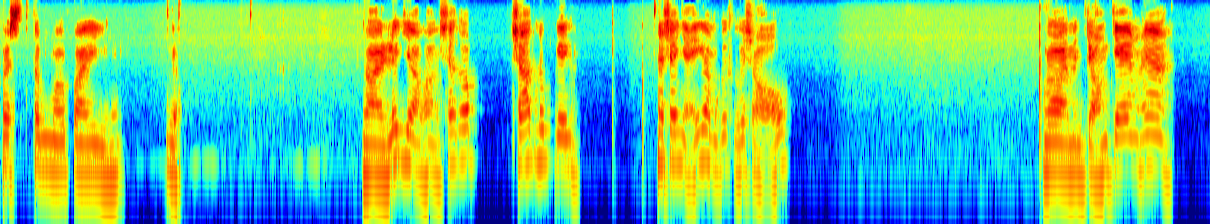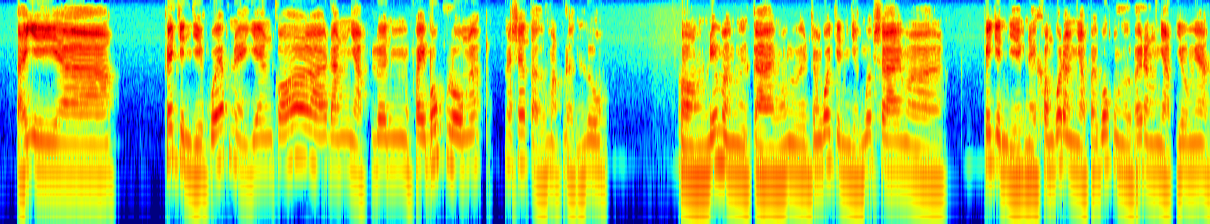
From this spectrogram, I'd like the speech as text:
customer pay gì nữa. rồi lúc vào phần setup chat login. Nó sẽ nhảy ra một cái cửa sổ. Rồi mình chọn trang ha. Tại vì à, cái trình duyệt web này Giang có đăng nhập lên Facebook luôn á nó sẽ tự mặc định luôn. Còn nếu mà người cài mọi người trong quá trình dựng website mà cái trình duyệt này không có đăng nhập Facebook mọi người phải đăng nhập vô nha.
